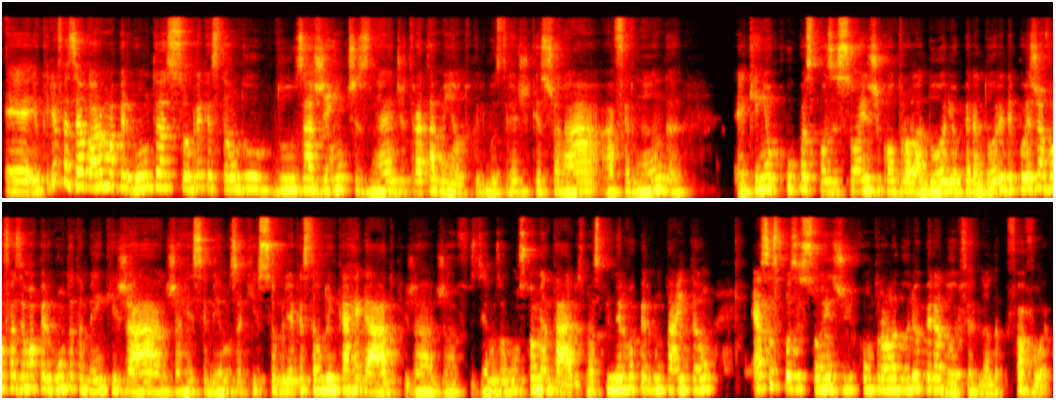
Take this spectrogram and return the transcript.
É, eu queria fazer agora uma pergunta sobre a questão do, dos agentes né, de tratamento. Eu gostaria de questionar a Fernanda é, quem ocupa as posições de controlador e operador, e depois já vou fazer uma pergunta também que já, já recebemos aqui sobre a questão do encarregado, que já, já fizemos alguns comentários. Mas primeiro vou perguntar, então, essas posições de controlador e operador, Fernanda, por favor.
